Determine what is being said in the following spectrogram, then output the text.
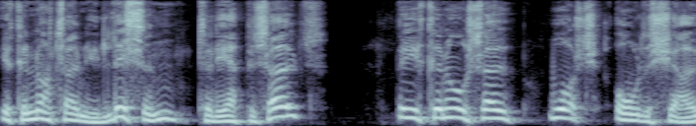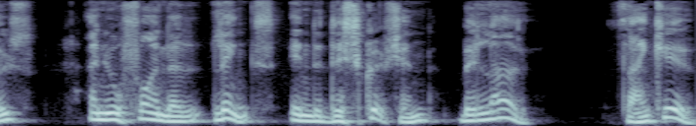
you can not only listen to the episodes, but you can also watch all the shows and you'll find the links in the description below. Thank you.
